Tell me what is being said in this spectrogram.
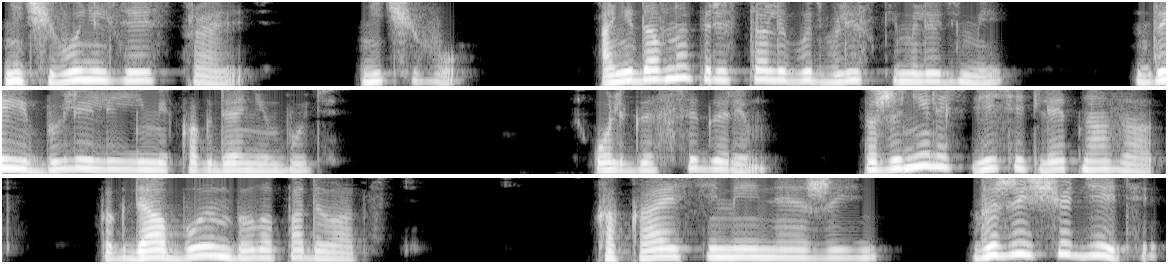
ничего нельзя исправить. Ничего. Они давно перестали быть близкими людьми. Да и были ли ими когда-нибудь? Ольга с Игорем поженились десять лет назад когда обоим было по двадцать. «Какая семейная жизнь? Вы же еще дети!»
